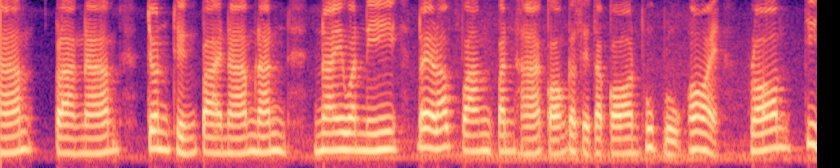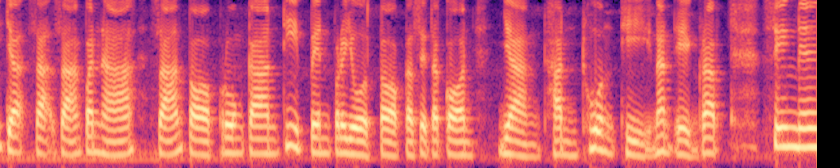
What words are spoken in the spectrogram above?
น้ำกลางน้ำจนถึงปลายน้ำนั้น ในวันนี้ได้รับฟังปัญหาของเกษตรกรผู้ปลูกอ้อย พร้อมที่จะสะสางปัญหาสารต่อโครงการที่เป็นประโยชน์ต่อเกษตรกรอย่างทันท่วงทีนั่นเองครับ สิ่งหนึ่ง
